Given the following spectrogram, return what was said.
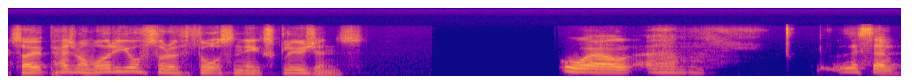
so, Pejman, what are your sort of thoughts on the exclusions? Well, um, listen,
